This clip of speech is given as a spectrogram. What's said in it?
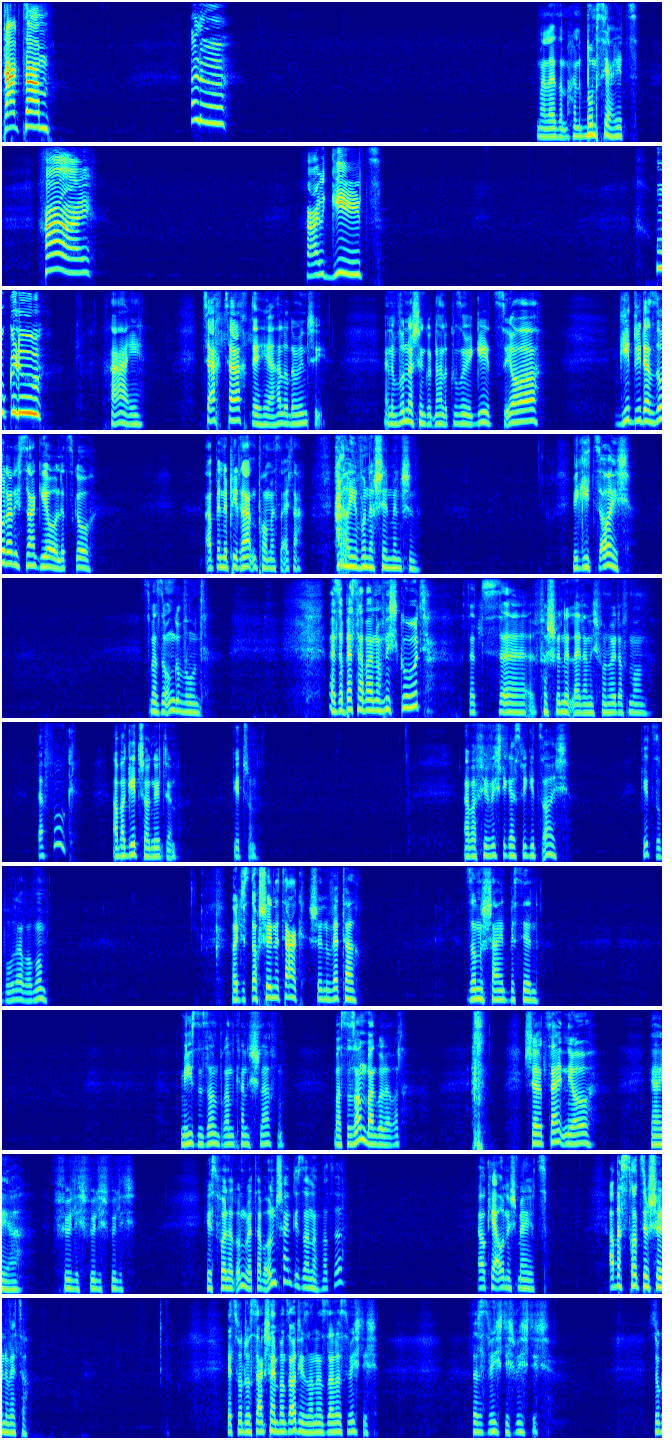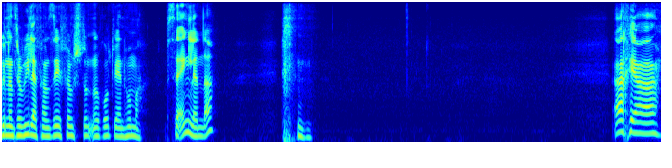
Tag zusammen. Hallo. Mal leiser machen. Bums ja jetzt. Hi. Hi, wie geht's? Hukelu. Hi. Tag, Tag, der Herr. Hallo, Da Vinci. Einen wunderschönen guten Hallo, Cousin, wie geht's? Ja, geht wieder so, dass ich sag, yo, let's go. Ab in die Piratenpommes, Alter. Hallo, ihr wunderschönen Menschen. Wie geht's euch? Ist mal so ungewohnt. Also besser, aber noch nicht gut. Das äh, verschwindet leider nicht von heute auf morgen. Der Fug. Aber geht schon, geht schon. Geht schon. Aber viel wichtiger ist, wie geht's euch? Geht's so, Bruder? Warum? Heute ist doch schöner Tag, schönes Wetter. Sonne scheint, bisschen. Miesen Sonnenbrand, kann ich schlafen. Warst du Sonnenbank oder was? Schwere Zeiten, yo. Ja, ja. Fühl ich, fühl ich, fühl ich. Hier ist voll das Unwetter, aber uns scheint die Sonne. Warte. Ja, okay, auch nicht mehr jetzt. Aber es ist trotzdem schönes Wetter. Jetzt, wo du es sagst, scheint bei uns auch die Sonne. Das ist alles wichtig. Das ist wichtig, wichtig. Sogenannte Real Life am See, fünf Stunden rot wie ein Hummer. Bist du Engländer? Ach ja.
